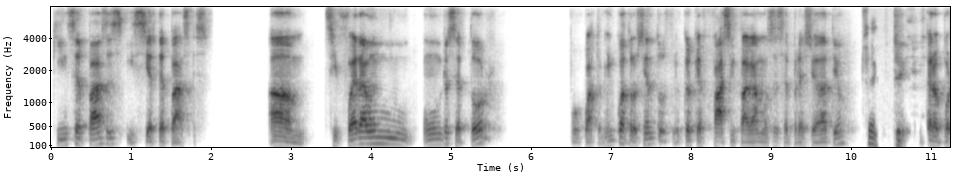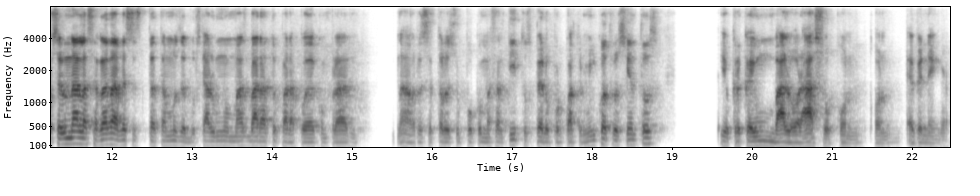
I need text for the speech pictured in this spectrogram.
quince pases y siete pases. Si fuera un, un receptor por 4.400, yo creo que fácil pagamos ese precio, ¿verdad, tío? Sí. Sí. Pero por ser una ala cerrada, a veces tratamos de buscar uno más barato para poder comprar no, receptores un poco más altitos, pero por 4.400, yo creo que hay un valorazo con, con Evan Ingram.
